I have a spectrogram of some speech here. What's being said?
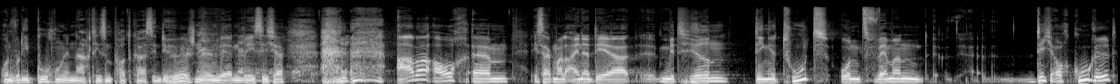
und wo die Buchungen nach diesem Podcast in die Höhe schnellen werden, bin ich sicher. Aber auch, ähm, ich sag mal, einer, der mit Hirn Dinge tut und wenn man dich auch googelt,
